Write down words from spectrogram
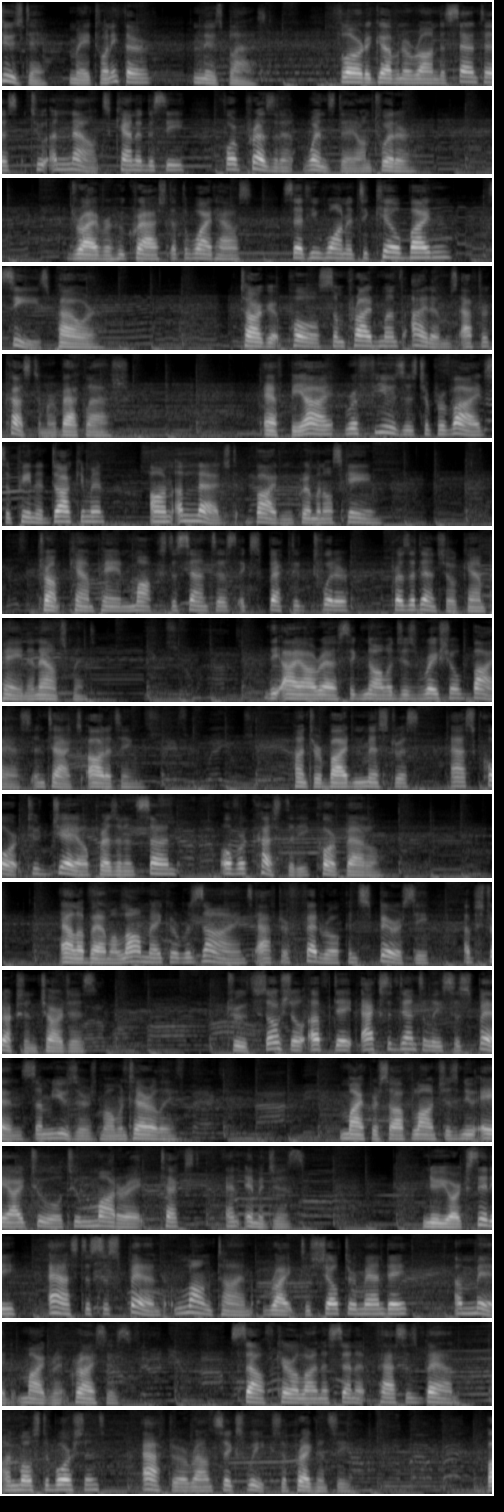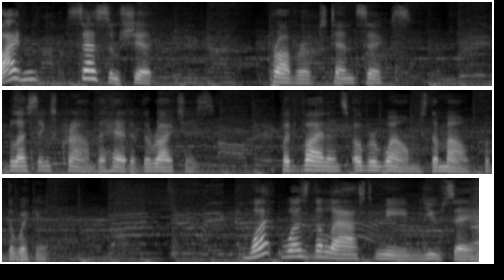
Tuesday, May 23rd, News Blast. Florida Governor Ron DeSantis to announce candidacy for president Wednesday on Twitter. Driver who crashed at the White House said he wanted to kill Biden, seize power. Target pulls some Pride Month items after customer backlash. FBI refuses to provide subpoenaed document on alleged Biden criminal scheme. Trump campaign mocks DeSantis' expected Twitter presidential campaign announcement. The IRS acknowledges racial bias in tax auditing. Hunter Biden mistress asks court to jail president's son over custody court battle. Alabama lawmaker resigns after federal conspiracy obstruction charges. Truth Social update accidentally suspends some users momentarily. Microsoft launches new AI tool to moderate text and images. New York City asked to suspend longtime right to shelter mandate amid migrant crisis. South Carolina Senate passes ban on most abortions after around six weeks of pregnancy. Biden says some shit. Proverbs 10:6. Blessings crown the head of the righteous, but violence overwhelms the mouth of the wicked. What was the last meme you saved?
